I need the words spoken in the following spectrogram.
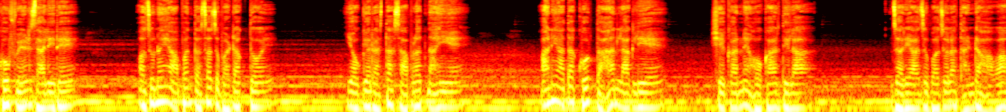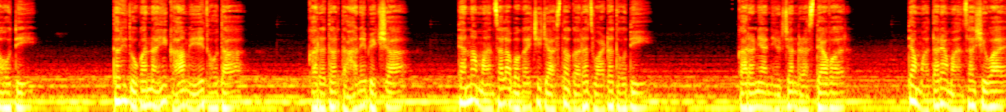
खूप वेळ झाली रे. अजूनही आपण तसंच भटकतोय. योग्य रस्ता सापडत नाहीये. आणि आता खूप तहान लागलीये. शेखरने होकार दिला. जरी आजूबाजूला थंड हवा होती तरी दोघांनाही घाम येत होता. खरं तर तहानेपेक्षा त्यांना माणसाला बघायची जास्त गरज वाटत होती. कारण या निर्जन रस्त्यावर त्या म्हाताऱ्या माणसाशिवाय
